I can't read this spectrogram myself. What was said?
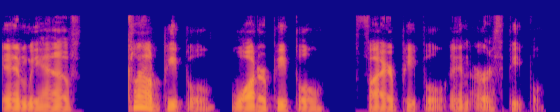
and we have cloud people, water people, fire people, and earth people.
